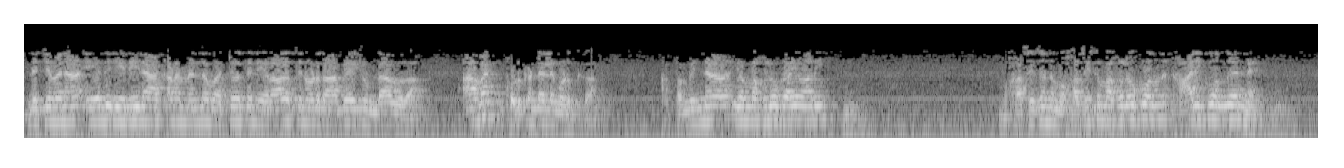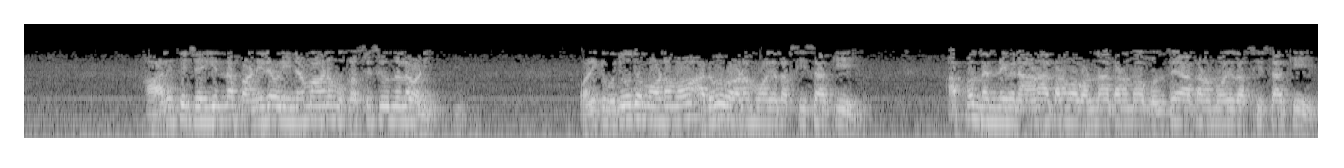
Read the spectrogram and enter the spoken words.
എന്നുവെച്ചവന ഏത് രീതിയിലാക്കണം എന്ന് മറ്റൊരുത്തിന് ഇറാദത്തിനോട് താപേച്ച് ഉണ്ടാവുക അവൻ കൊടുക്കേണ്ടെല്ലാം കൊടുക്കുക. അപ്പം പിന്നെ ഇവ മഹ്ലൂക്കായി മാറി. മുഖസിസ് മുഹസിസ് മഹ്ലൂക്ക് ഒന്ന് ഹാലിക്ക് ഒന്ന് തന്നെ. ഹാലിക്ക് ചെയ്യുന്ന പണിയുടെ ഒരു ഇനമാണ് മുഹസിസ് എന്നുള്ള പണി. പണിക്ക് ഉജൂത് വേണമോ അതും വേണമോ എന്ന് തഫ്സീസാക്കി. അപ്പം തന്നെ ഇവൻ ആണാക്കണമോ വണ്ണാക്കണമോ കുൻസയാക്കണമോ എന്ന് തഫ്സീസാക്കി.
